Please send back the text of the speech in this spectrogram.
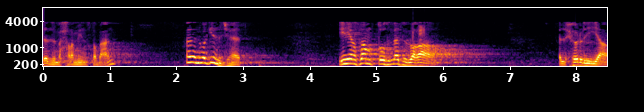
المحرمين طبعا. هذا نواقي الجهاد؟ إيه تمطض ما تبغى الحرية.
